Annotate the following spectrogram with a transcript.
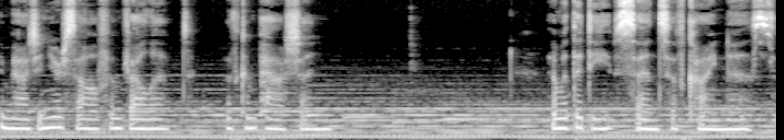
Imagine yourself enveloped with compassion and with a deep sense of kindness.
